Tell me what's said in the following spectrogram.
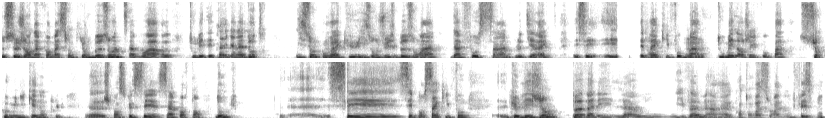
ce genre d'informations, qui ont besoin de savoir euh, tous les détails. Il y en a d'autres, ils sont convaincus, ils ont juste besoin d'infos simples, directes. Et c'est vrai qu'il ne faut pas mmh. tout mélanger, il ne faut pas surcommuniquer non plus. Euh, je pense que c'est important. Donc, euh, c'est pour ça qu'il faut que les gens peuvent aller là où ils veulent. Hein. Quand on va sur un groupe Facebook,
